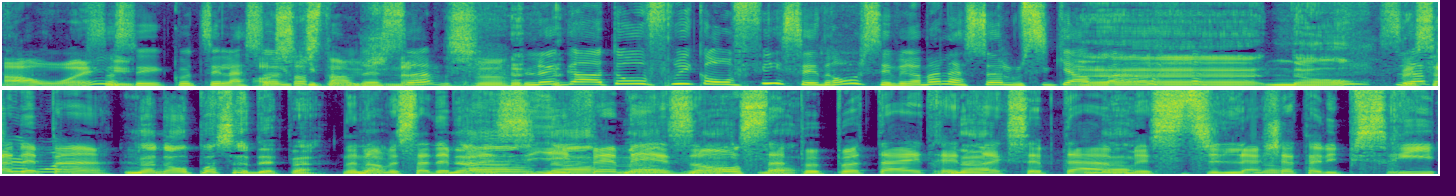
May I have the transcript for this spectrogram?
Ah ouais? Ça, c'est, écoute, c'est la seule Ah, ça, qui parle de ça. Le gâteau aux fruits confits, c'est drôle. C'est vraiment la seule aussi qui en parle. Euh, non. Mais ça dépend. moins- Non, non, pas ça dépend. Non, non, mais ça dépend. Non, S'il non, est fait non, maison, non, ça non. peut peut-être être Non, acceptable. non, mais si tu l'achètes à l'épicerie,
